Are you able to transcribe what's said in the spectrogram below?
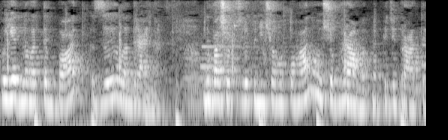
Поєднувати бат з ладрейнером. Не бачу абсолютно нічого поганого, щоб грамотно підібрати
